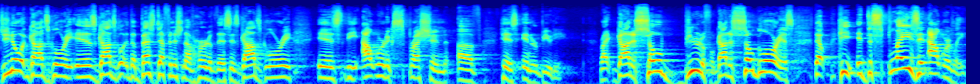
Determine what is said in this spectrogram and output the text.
Do you know what God's glory is? God's the best definition I've heard of this is God's glory is the outward expression of his inner beauty right? God is so beautiful. God is so glorious that he it displays it outwardly,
